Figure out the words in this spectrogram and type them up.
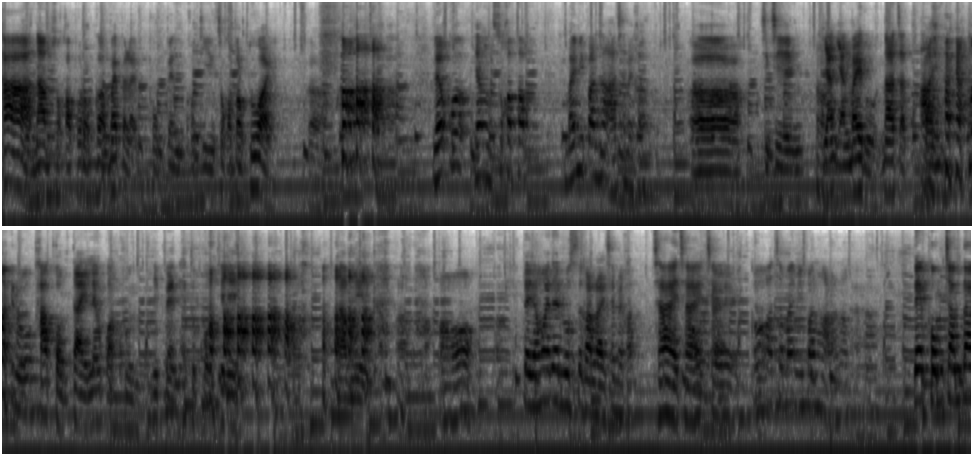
ถ้าน้ำสกปรกก็ไม่เป็นไรผมเป็นคนที่สกปรกด้วยก็แล้วก็ยังสุขภาพไม่มีปัญหาใช่ไหมครับ เออจริงๆยังยังไม่รู้น่าจะอ่าต้องยังไม่รู้ ถ้าผมไตเร็วกว่าคุณที่เป็นให้ทุกคนที่น้ำนี้ครับอ่าอ๋อแต่ยังไม่ได้รู้สึกอะไรใช่ไหมครับ ใช่ใช่โอเคใช่ก็อาจจะไม่มีปัญหาแล้วนะแต่ผมจำได้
